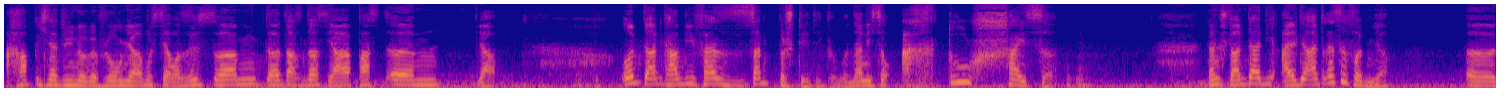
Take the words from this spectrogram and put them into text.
Habe ich natürlich nur geflogen, ja, wusste ja, was ist, ähm, das und das, ja, passt, ähm, ja. Und dann kam die Versandbestätigung und dann ich so, ach du Scheiße dann stand da die alte Adresse von mir. Äh,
